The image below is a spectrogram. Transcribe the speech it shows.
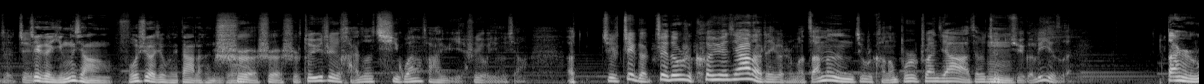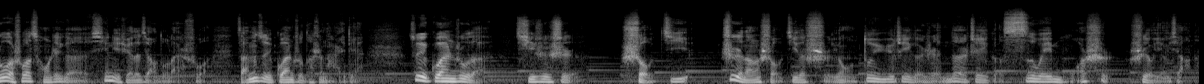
这这这个影响辐射就会大了很多。，是是是，对于这个孩子的器官发育也是有影响。呃，就是这个这都是科学家的这个什么，咱们就是可能不是专家啊，就就嗯举个例子。但是如果说从这个心理学的角度来说，咱们最关注的是哪一点？最关注的其实是手机、智能手机的使用对于这个人的这个思维模式是有影响的。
